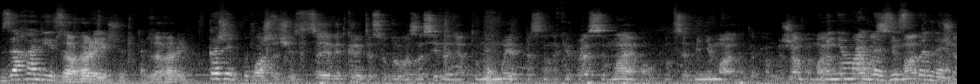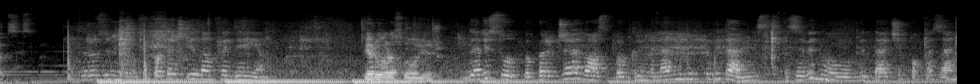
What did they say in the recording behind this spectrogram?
взагалі Взагалі. заперечувати? Взагалі. Кажіть, будь ласка. Ваша честь, це відкрите судове засідання, тому ми, як представники преси, маємо ну це мінімальна така межа. Ми маємо Мінімальна право зі знімати спини. хоча б зі спини. Зрозуміло. Потерпілим ФДЄ. Перший раз його вижу. Далі суд попереджає вас про кримінальну відповідальність за відмову в віддачі показань,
